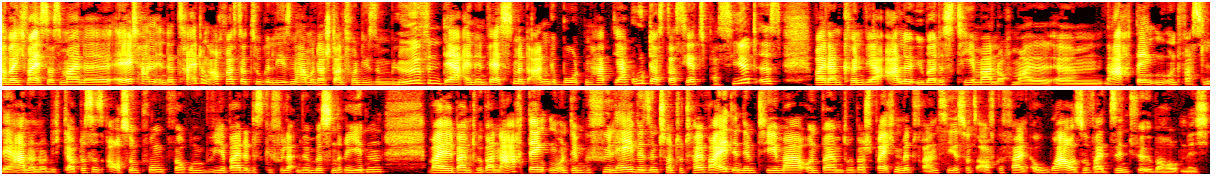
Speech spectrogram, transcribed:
Aber ich weiß, dass meine Eltern in der Zeitung auch was dazu gelesen haben und da stand von diesem Löwen, der ein Investment angeboten hat. Ja, gut, dass das jetzt passiert ist, weil dann können wir alle über das Thema nochmal ähm, nachdenken und was lernen. Und ich glaube, das ist auch so ein Punkt, warum wir beide das Gefühl hatten, wir müssen reden, weil beim drüber nachdenken und dem Gefühl, hey, wir sind schon total weit in dem Thema und beim drüber sprechen mit Franzi ist uns aufgefallen, oh wow, so weit sind wir überhaupt nicht.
